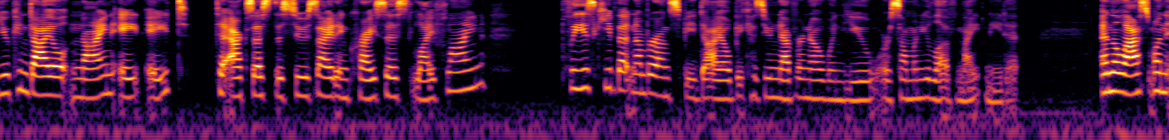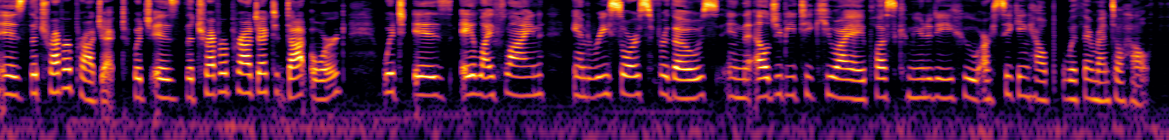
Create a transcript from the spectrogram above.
you can dial 988 to access the Suicide and Crisis Lifeline. Please keep that number on speed dial because you never know when you or someone you love might need it. And the last one is the Trevor Project, which is thetrevorproject.org, which is a lifeline and resource for those in the LGBTQIA plus community who are seeking help with their mental health.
